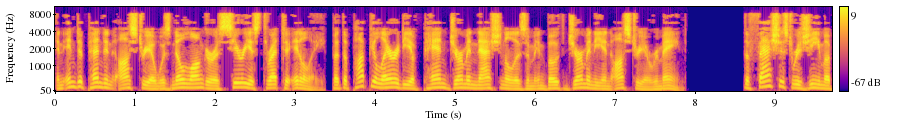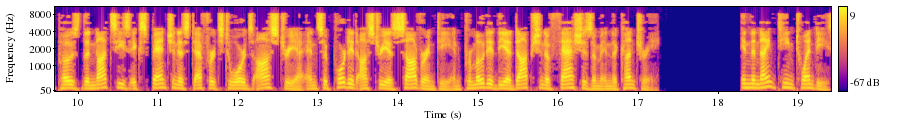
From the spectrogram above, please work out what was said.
an independent Austria was no longer a serious threat to Italy, but the popularity of pan-German nationalism in both Germany and Austria remained. The fascist regime opposed the Nazis' expansionist efforts towards Austria and supported Austria's sovereignty and promoted the adoption of fascism in the country. In the 1920s,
